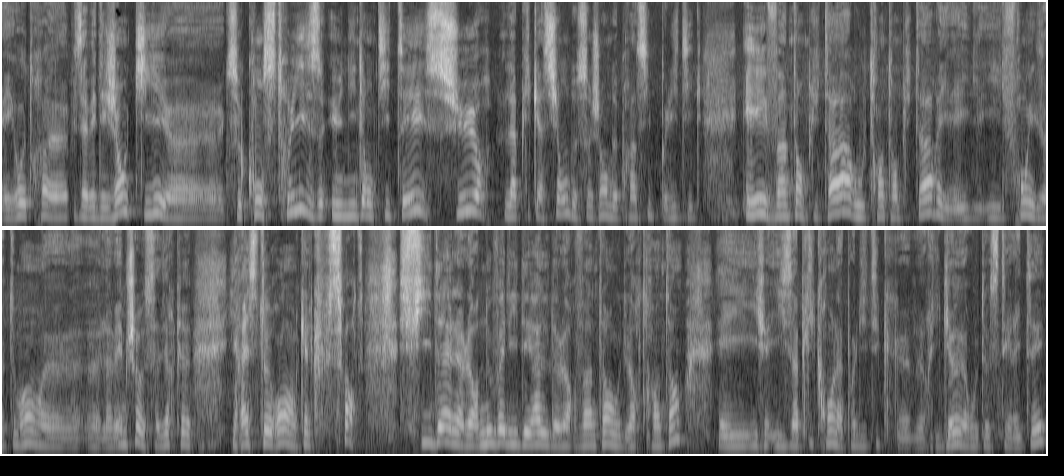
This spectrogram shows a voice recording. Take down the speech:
et autres, euh, vous avez des gens qui euh, se construisent une identité sur l'application de ce genre de principes politiques. Et 20 ans plus tard ou 30 ans plus tard, ils, feront exactement euh, la même chose. C'est-à-dire qu'ils resteront en quelque sorte fidèles à leur nouvel idéal de leurs 20 ans ou de leurs 30 ans et ils, appliqueront la politique de rigueur ou d'austérité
